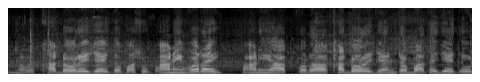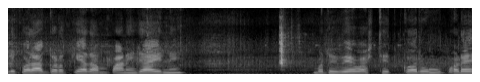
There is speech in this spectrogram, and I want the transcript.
હવે ખાડો રહી જાય તો પાછું પાણી ભરાય. પાણી આ કરા ખાડો રહી જાય ને ઢબા થઈ જાય તો ઓલી પર આગળ કેરામાં પાણી જાય નહીં. બધું વ્યવસ્થિત કરવું પડે.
